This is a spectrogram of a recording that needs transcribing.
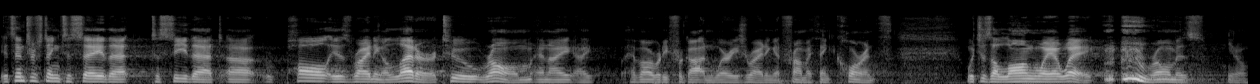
It's interesting to say that, to see that uh, Paul is writing a letter to Rome, and I, I, have already forgotten where he's writing it from. I think Corinth, which is a long way away. Rome is, you know,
